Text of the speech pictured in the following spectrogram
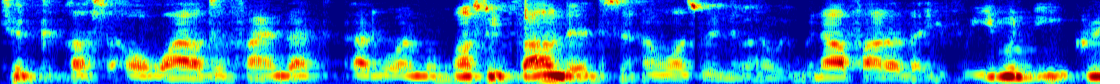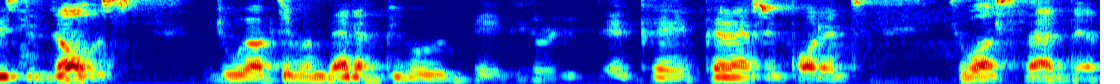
took us a while to find that that one. But once we found it, and once we, we now found out that if we even increased the dose, it worked even better. People, they, parents reported to us that the,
